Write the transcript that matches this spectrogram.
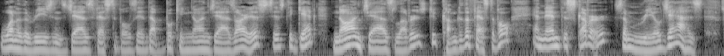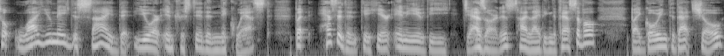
one of the reasons jazz festivals end up booking non jazz artists is to get non jazz lovers to come to the festival and then discover some real jazz. So while you may decide that you are interested in Nik West, but hesitant to hear any of the jazz artists highlighting the festival, by going to that show,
